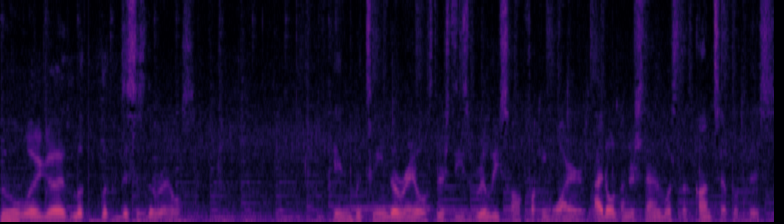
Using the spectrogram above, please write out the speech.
oh my god, look, look, this is the rails. In between the rails, there's these really soft fucking wires. I don't understand what's the concept of this.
